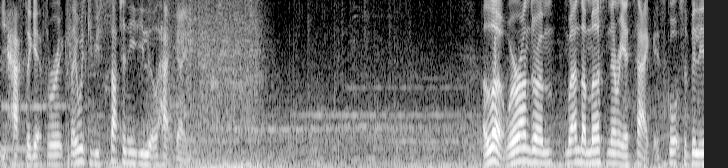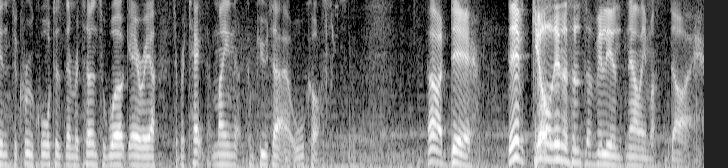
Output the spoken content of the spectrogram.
you have to get through it, because they always give you such an easy little hack game. Alert, we're under a, we're under mercenary attack. Escort civilians to crew quarters, then return to work area to protect main computer at all costs. Oh dear. They've killed innocent civilians, now they must die.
